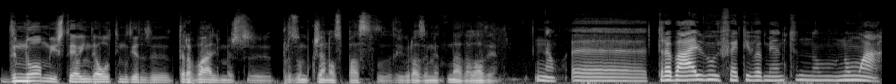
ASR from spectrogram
de nome, isto é ainda o último dia de trabalho, mas eh, presumo que já não se passe rigorosamente nada lá dentro. Não, uh, trabalho efetivamente não, não há.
